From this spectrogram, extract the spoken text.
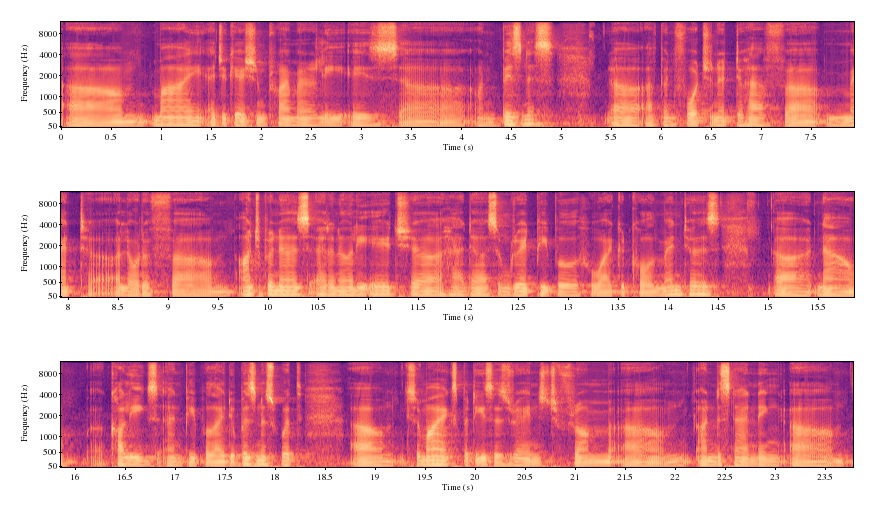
Um, my education primarily is uh, on business. Uh, I've been fortunate to have uh, met uh, a lot of um, entrepreneurs at an early age, uh, had uh, some great people who I could call mentors, now colleagues and people I do business with. Um, so my expertise has ranged from um, understanding um,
